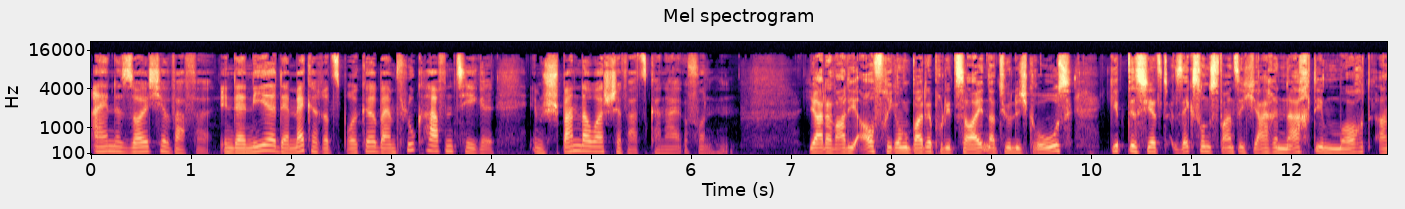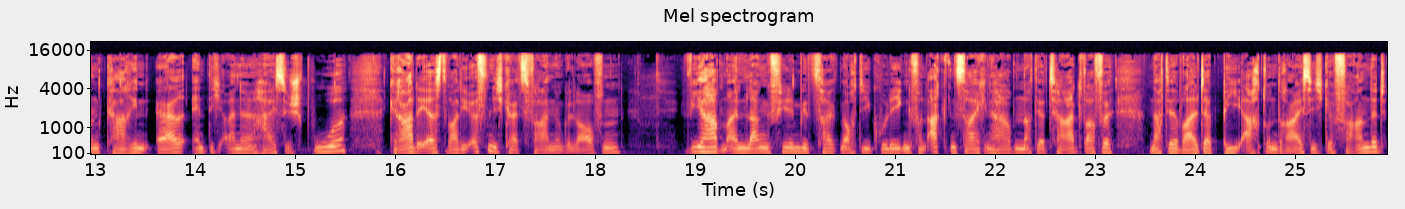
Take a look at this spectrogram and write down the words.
eine solche Waffe in der Nähe der Meckeritzbrücke beim Flughafen Tegel im Spandauer Schifffahrtskanal gefunden. Ja, da war die Aufregung bei der Polizei natürlich groß. Gibt es jetzt 26 Jahre nach dem Mord an Karin R. endlich eine heiße Spur? Gerade erst war die Öffentlichkeitsfahndung gelaufen. Wir haben einen langen Film gezeigt und auch die Kollegen von Aktenzeichen haben nach der Tatwaffe, nach der Walter P38 gefahndet.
